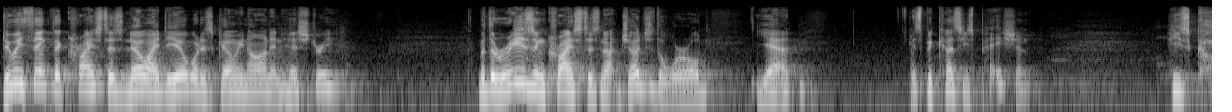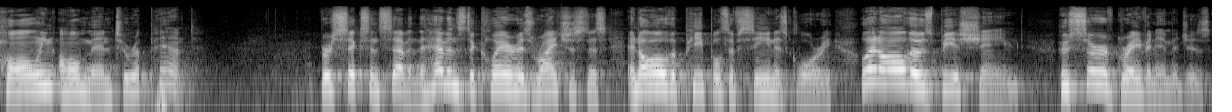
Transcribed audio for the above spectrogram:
Do we think that Christ has no idea what is going on in history? But the reason Christ has not judged the world yet is because he's patient. He's calling all men to repent. Verse 6 and 7 The heavens declare his righteousness, and all the peoples have seen his glory. Let all those be ashamed who serve graven images,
